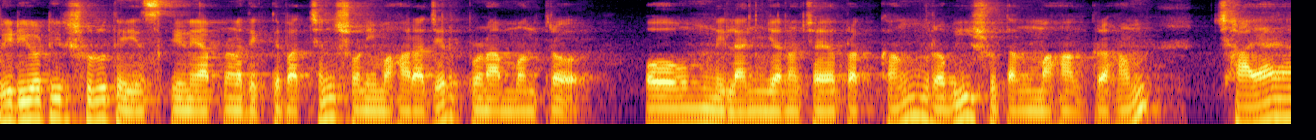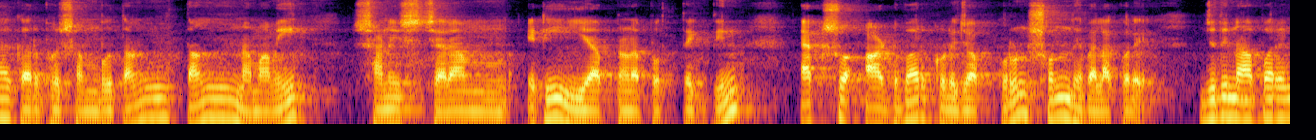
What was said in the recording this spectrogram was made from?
ভিডিওটির শুরুতেই স্ক্রিনে আপনারা দেখতে পাচ্ছেন শনি মহারাজের প্রণাম মন্ত্র। ওম নীলাঞ্জনচয় প্রক্ষং রবি সুতং মহাগ্রহম। ছায়া গর্ভসম্ভুতং তং নমামি শনিশ্চরম। এটি আপনারা প্রত্যেক দিন একশো আটবার করে জপ করুন সন্ধেবেলা করে। যদি না পারেন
